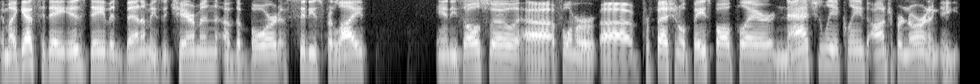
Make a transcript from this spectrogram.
And my guest today is David Benham. He's the chairman of the board of Cities for Life. And he's also uh, a former uh, professional baseball player, nationally acclaimed entrepreneur, and he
